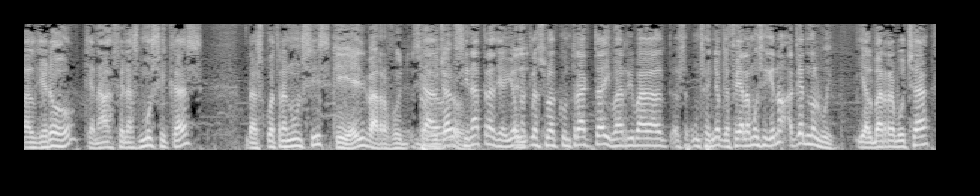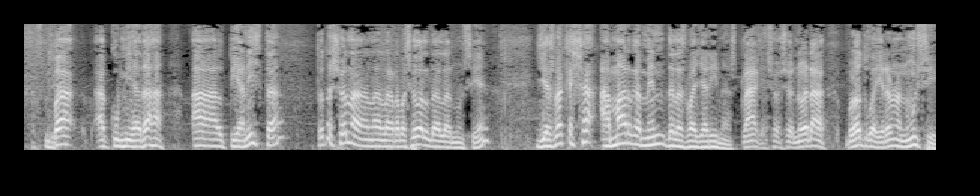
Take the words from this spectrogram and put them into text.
Algueró, que anava a fer les músiques dels quatre anuncis, Qui, ell va rebutjar-ho? Sinatra hi havia una Ell- clàusula al contracte i va arribar el- un senyor que feia la música i no, aquest no el vull. I el va rebutjar, va acomiadar al pianista, tot això en la, en la gravació del, de l'anunci, eh? I es va queixar amargament de les ballarines. Clar, que això, això no era Broadway, era un anunci.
